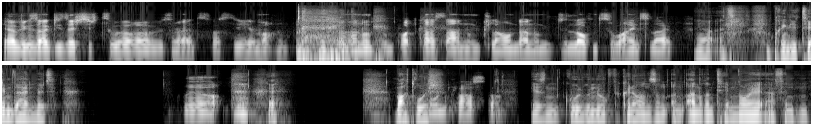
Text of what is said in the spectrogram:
Ja, wie gesagt, die 60 Zuhörer wissen wir jetzt, was die hier machen. Wir hören uns den Podcast an und klauen dann und laufen zu 1 live. Ja, bring die Themen dahin mit. Ja, Macht ruhig. unfassbar. wir sind cool genug, wir können auch unsere an anderen Themen neu erfinden.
